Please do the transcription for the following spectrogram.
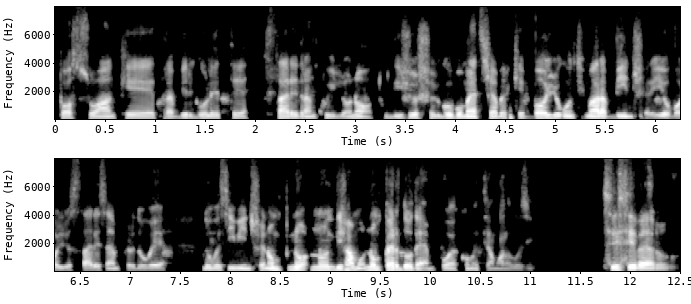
posso anche, tra virgolette, stare tranquillo. No, tu dici io scelgo Pomezia perché voglio continuare a vincere, io voglio stare sempre dove, dove si vince, non, no, non, diciamo, non perdo tempo, ecco, mettiamola così. Sì, sì, vero.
